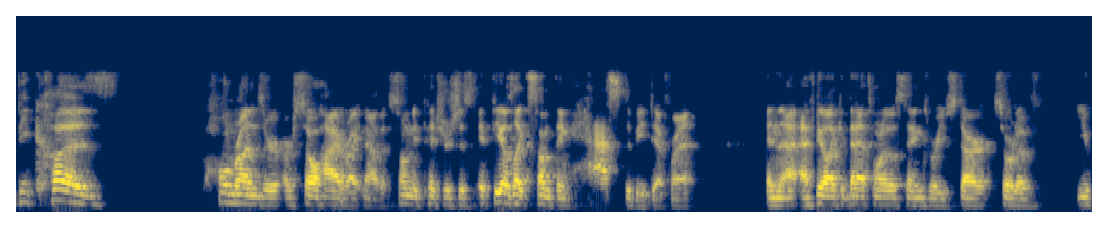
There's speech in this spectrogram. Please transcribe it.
because home runs are, are so high right now that so many pitchers just it feels like something has to be different and I feel like that's one of those things where you start sort of you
